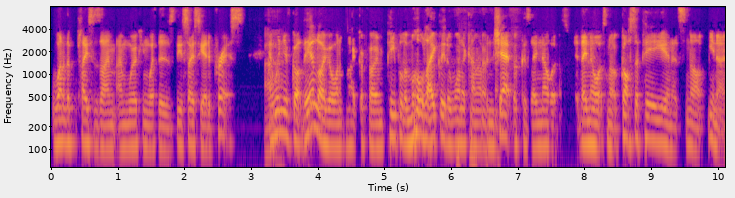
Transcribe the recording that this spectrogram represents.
one of the places I'm, I'm working with is the Associated Press. And when ah. you've got their logo on a microphone, people are more likely to want to come up and chat because they know it's they know it's not gossipy and it's not you know,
